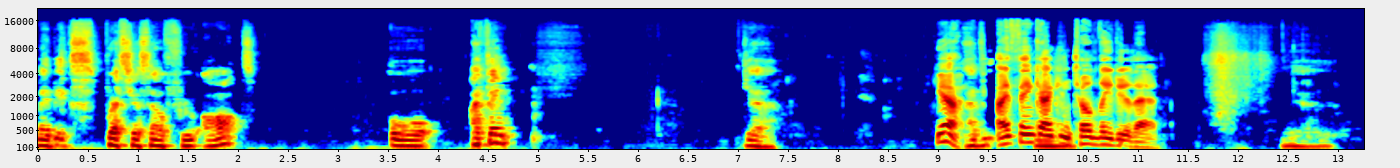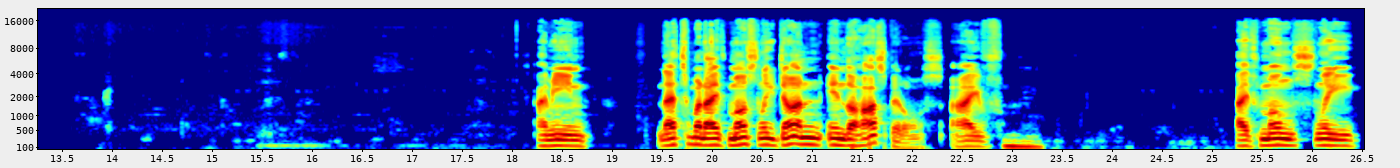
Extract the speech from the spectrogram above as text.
Maybe express yourself through art, or I think, yeah, yeah. You, I think I can totally do that. I mean, that's what I've mostly done in the hospitals. I've mm. I've mostly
